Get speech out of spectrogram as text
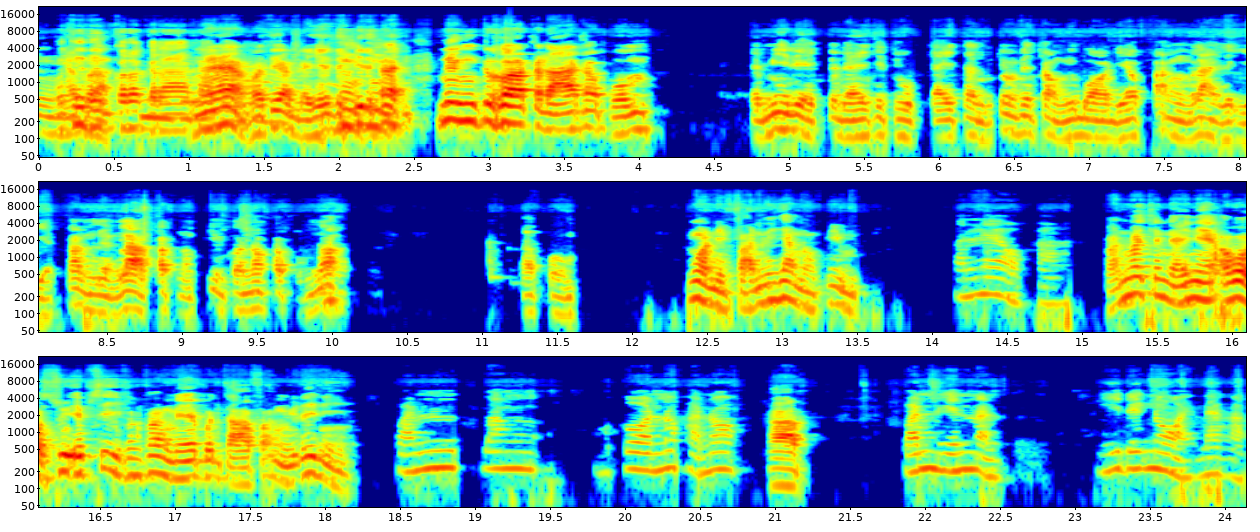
อ้หนึ่งวันที่หนึ่งกรกฎาคมแม่พอเที่ยงก็เห็นที่ได้หนึ่งกรกฎาครับผม จะมีเลขตัวใดจะถูกใจท่านผู้ชมแฟนช่องนี้บอเดี๋ยวฟังรายละเอียดฟังเรื่องราวกับน้องพิมพ์ก่อนเนาะครับผมเนาะครับผมงวดนี่ฝันหรือยังน้องพิมพ์ฝันแล้วค่ะฝันว่าจังไหนเนี่ยเอาว่าสู้เอฟซีฟังฟังๆเนี่ยเพิ่นถาฟังอยู่ได้นี่ ฝันบางเมื่อก่อนเนาะค่ะเนาะครับฝันเห็นนั่นผีเด็กหน่อยแม่ค่ะ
